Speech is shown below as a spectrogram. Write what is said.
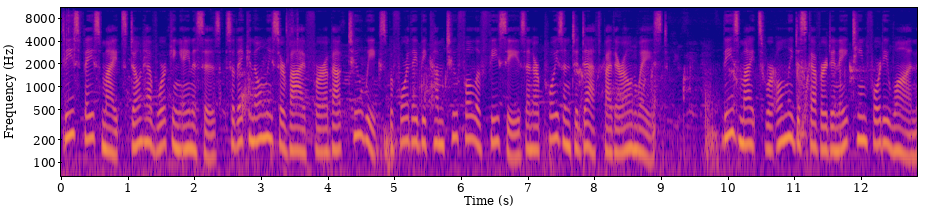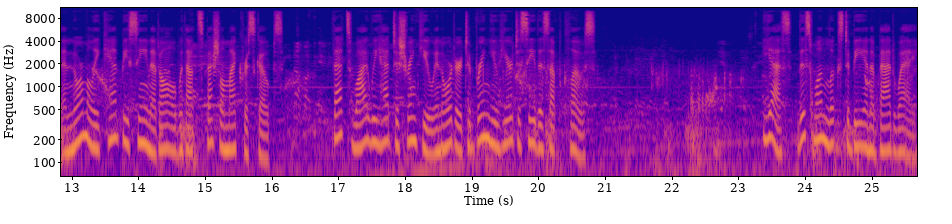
These face mites don't have working anuses, so they can only survive for about two weeks before they become too full of feces and are poisoned to death by their own waste. These mites were only discovered in 1841 and normally can't be seen at all without special microscopes. That's why we had to shrink you in order to bring you here to see this up close. Yes, this one looks to be in a bad way.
